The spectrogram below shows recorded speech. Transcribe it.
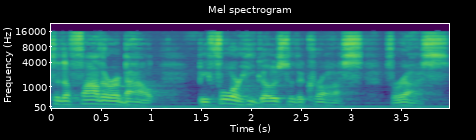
to the Father about before he goes to the cross for us?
